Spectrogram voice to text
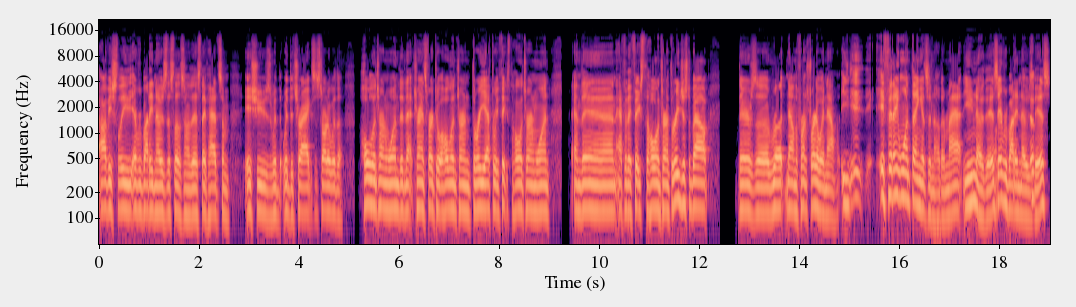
obviously, everybody knows this. Listen to this; they've had some issues with with the tracks. It started with a hole in turn one, then that transferred to a hole in turn three after we fixed the hole in turn one, and then after they fixed the hole in turn three, just about there's a rut down the front straightaway now. It- it- if it ain't one thing, it's another. Matt, you know this. Everybody knows Yep. this.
